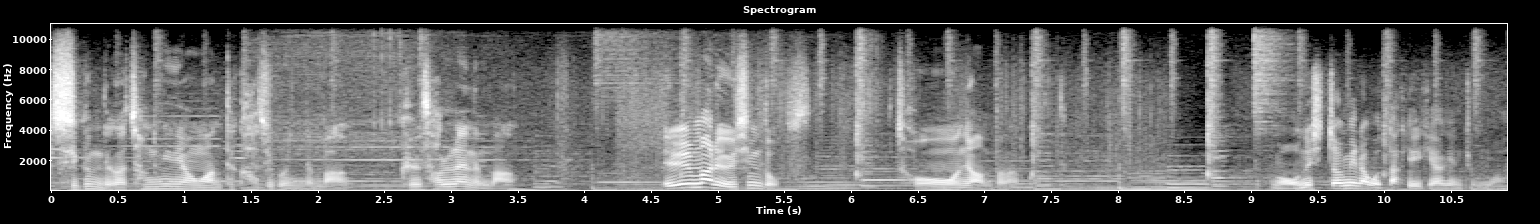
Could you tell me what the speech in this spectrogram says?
지금 내가 창민이 형한테 가지고 있는 마음 그 설레는 마음 일말의 의심도 없어 전혀 안 변할 것 같아 뭐 어느 시점이라고 딱 얘기하기는 좀 뭐.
